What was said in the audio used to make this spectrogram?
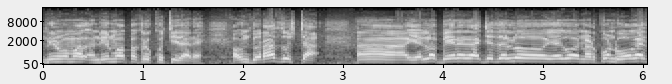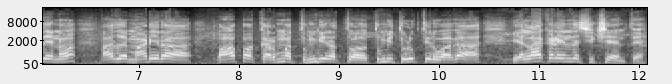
ನಿರ್ಮಾ ನಿರ್ಮಾಪಕರು ಕೂತಿದ್ದಾರೆ. ಅವ್ನು ದುರಾದೃಷ್ಟ. ಎಲ್ಲೋ ಬೇರೆ ರಾಜ್ಯದಲ್ಲೂ ಹೇಗೋ ನಡ್ಕೊಂಡು ಹೋಗೋದೇನೋ, ಆದರೆ ಮಾಡಿರೋ ಪಾಪ ಕರ್ಮ ತುಂಬಿರೋ ತು- ತುಂಬಿ ತುಳುಕ್ತಿರುವಾಗ ಎಲ್ಲ ಕಡೆಯಿಂದ ಶಿಕ್ಷೆ ಅಂತೆ.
